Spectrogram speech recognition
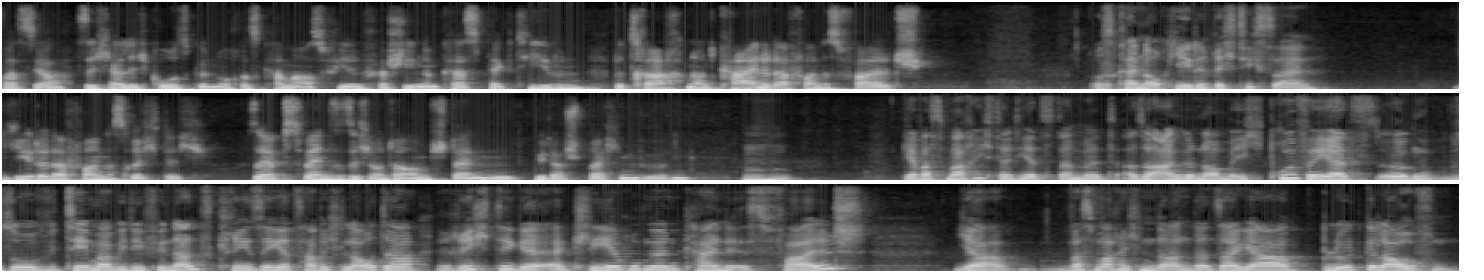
was ja sicherlich groß genug ist, kann man aus vielen verschiedenen Perspektiven betrachten und keine davon ist falsch. Es kann auch jede richtig sein. Jede davon ist richtig, selbst wenn sie sich unter Umständen widersprechen würden. Mhm ja, was mache ich denn jetzt damit? Also angenommen, ich prüfe jetzt irgend so wie Thema wie die Finanzkrise, jetzt habe ich lauter richtige Erklärungen, keine ist falsch. Ja, was mache ich denn dann? Dann sage ich ja, blöd gelaufen.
